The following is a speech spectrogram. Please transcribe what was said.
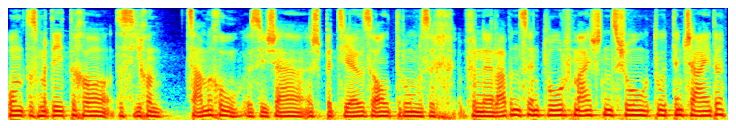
Und dass, man dort kann, dass sie können zusammenkommen können. Es ist auch ein spezielles Alter, wo man sich für einen Lebensentwurf meistens schon tut entscheiden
